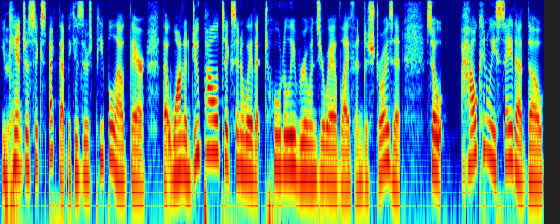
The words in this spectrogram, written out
You yeah. can't just expect that because there's people out there that want to do politics in a way that totally ruins your way of life and destroys it. So how can we say that though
